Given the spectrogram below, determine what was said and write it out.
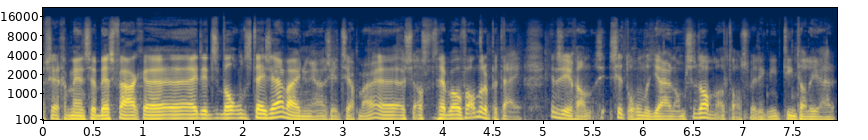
zeggen mensen best vaak... hey, dit is wel onze TCA waar je nu aan zit, zeg maar. als, als we het hebben over andere partijen. In de zin van, zit al 100 jaar in Amsterdam. Althans, weet ik niet, tientallen jaren.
